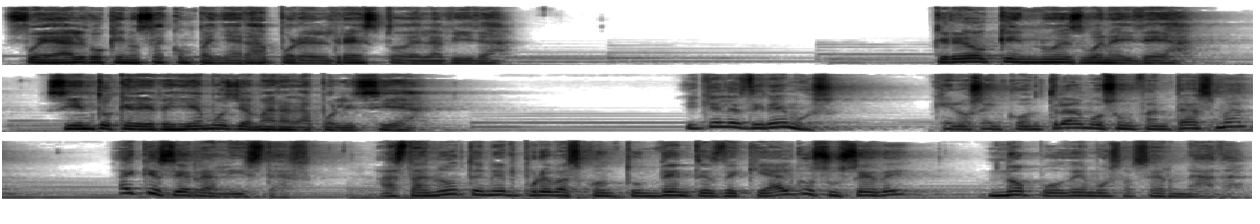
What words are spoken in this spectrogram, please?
fue algo que nos acompañará por el resto de la vida. Creo que no es buena idea. Siento que deberíamos llamar a la policía. ¿Y qué les diremos? ¿Que nos encontramos un fantasma? Hay que ser realistas. Hasta no tener pruebas contundentes de que algo sucede, no podemos hacer nada.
